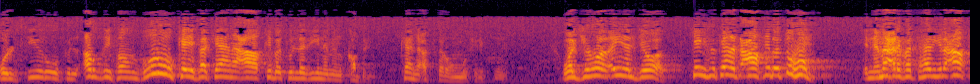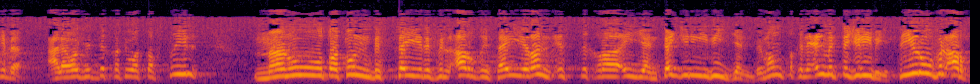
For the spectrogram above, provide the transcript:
قل سيروا في الأرض فانظروا كيف كان عاقبة الذين من قبل. كان أكثرهم مشركين والجواب أين الجواب؟ كيف كانت عاقبتهم؟ إن معرفة هذه العاقبة على وجه الدقة والتفصيل منوطة بالسير في الأرض سيرا استقرائيا تجريبيا بمنطق العلم التجريبي. سيروا في الأرض.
